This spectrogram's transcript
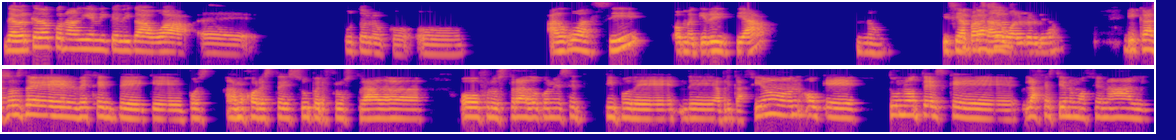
De haber quedado con alguien y que diga, guau, eh, puto loco, o algo así, o me quiero ir ya, no. Y si ha pasado, igual lo he olvidado. Y casos de, de gente que pues a lo mejor esté súper frustrada o frustrado con ese tipo de, de, aplicación o que tú notes que la gestión emocional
